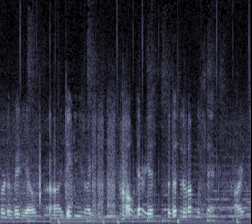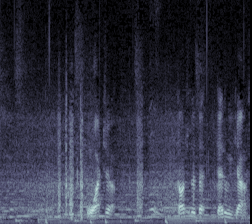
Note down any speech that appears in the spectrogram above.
for the video. Uh, I think he's like, oh, there he is. So this is level 6. Alright. Watch out. Dodge the de deadly gas.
